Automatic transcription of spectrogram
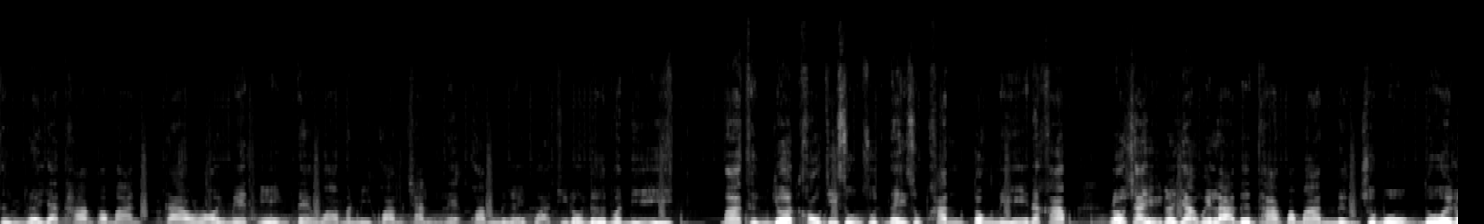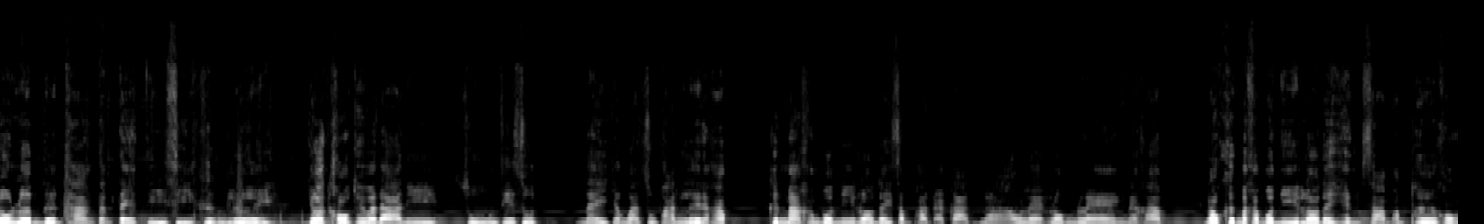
ซึ่งระยะทางประมาณ 900 เมตรเอง แต่ว่ามันมีความชันและความเหนื่อยกว่าที่เราเดินวันนี้อีก มาถึงยอดเขาที่สูงสุดในสุพรรณตรงนี้นะครับ เราใช้ระยะเวลาเดินทางประมาณ 1 ชั่วโมง โดยเราเริ่มเดินทางตั้งแต่ตีสี่ครึ่งเลย ยอดเขาเทวดานี้สูงที่สุดในจังหวัดสุพรรณเลยนะครับ ขึ้นมาข้างบนนี้เราได้สัมผัสอากาศหนาวและลมแรงนะครับ เราขึ้นมาข้างบนนี้เราได้เห็น 3 อำเภอของ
